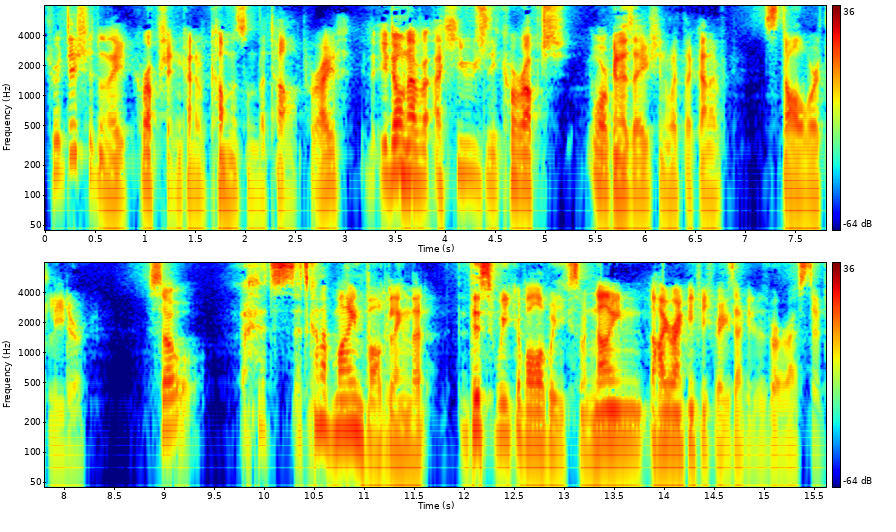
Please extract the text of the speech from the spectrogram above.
Traditionally, corruption kind of comes from the top, right? You don't have a, hugely corrupt organization with a kind of stalwart leader. So it's it's kind of mind-boggling that this week of all weeks, when nine high-ranking FIFA executives were arrested,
